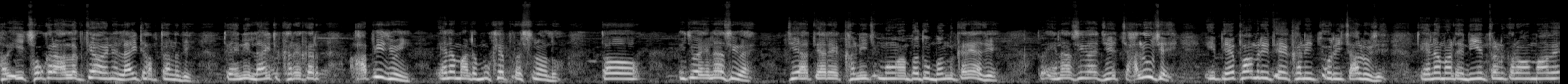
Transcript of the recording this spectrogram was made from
હવે એ છોકરા અલગ થયા હોય, એને લાઇટ આપતા નથી. તો એની લાઇટ ખરેખર આપવી જોઈએ એના માટે મુખ્ય પ્રશ્ન હતો. તો બીજો એના સિવાય, જે અત્યારે ખનિજમાં બધું બંધ કર્યા છે, તો એના સિવાય જે ચાલુ છે એ બેફામ રીતે ખનિજ ચોરી ચાલુ છે. તો એના માટે નિયંત્રણ કરવામાં આવે,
